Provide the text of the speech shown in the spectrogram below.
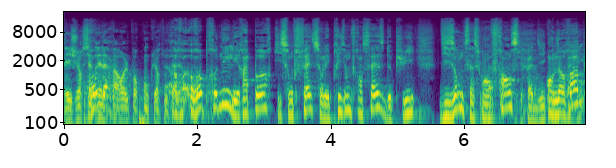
Et je recevrai la parole pour conclure tout à l'heure. Reprenez les rapports qui sont faits sur les prisons françaises depuis dix ans, que ce soit en France, en Europe.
